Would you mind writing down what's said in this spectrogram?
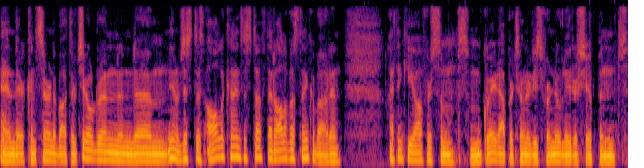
and their concern about their children and um, you know just this, all the kinds of stuff that all of us think about and. I think he offers some, some great opportunities for new leadership and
